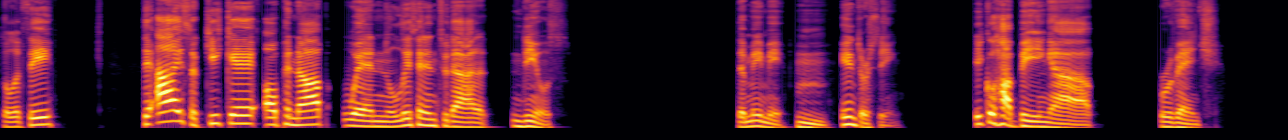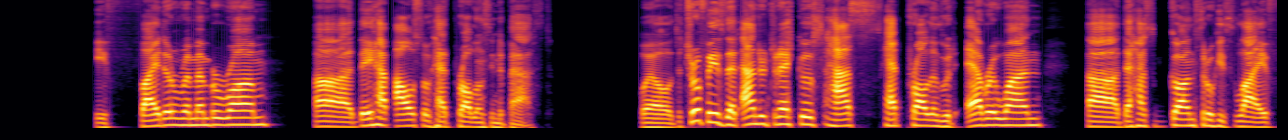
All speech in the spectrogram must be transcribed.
So, let's see. The eyes of Quique open up when listening to the news. The Mimi, hmm, interesting. It could have been a revenge. If I don't remember wrong, uh, they have also had problems in the past. Well, the truth is that Andrew Antonescu has had problems with everyone uh, that has gone through his life,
